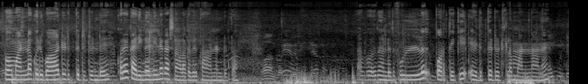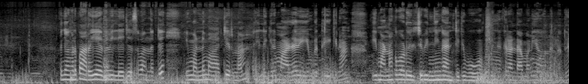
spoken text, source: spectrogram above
ഇപ്പോൾ മണ്ണൊക്കെ ഒരുപാട് എടുത്തിട്ടിട്ടുണ്ട്. കുറേ കരിങ്കല്ലിന്റെ കഷ്ണങ്ങളൊക്കെ ഇതിൽ കാണുന്നുണ്ട് കേട്ടോ. അപ്പോൾ ഇത് കണ്ടത് ഫുള്ള് പുറത്തേക്ക് എടുത്തിട്ടിട്ടുള്ള മണ്ണാണ്. അപ്പം ഞങ്ങൾ പറയുമായിരുന്നു വില്ലേജേഴ്സ് വന്നിട്ട് ഈ മണ്ണ് മാറ്റിയിടണം. ഇല്ലെങ്കിൽ മഴ പെയ്യുമ്പോഴത്തേക്കിനും ഈ മണ്ണൊക്കെ പാട് ഒലിച്ച് പിന്നെയും കിണറ്റിക്ക് പോകും. അപ്പോൾ നിങ്ങൾക്ക് രണ്ടാം മണിയാവുന്നുള്ളത്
